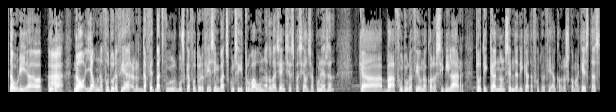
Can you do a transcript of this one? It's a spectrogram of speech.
teoria pura? Ah. No, hi ha una fotografia... De fet, vaig buscar fotografies i em vaig aconseguir trobar una de l'Agència Espacial Japonesa que va fotografiar una cosa similar, tot i que no ens hem dedicat a fotografiar coses com aquestes.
